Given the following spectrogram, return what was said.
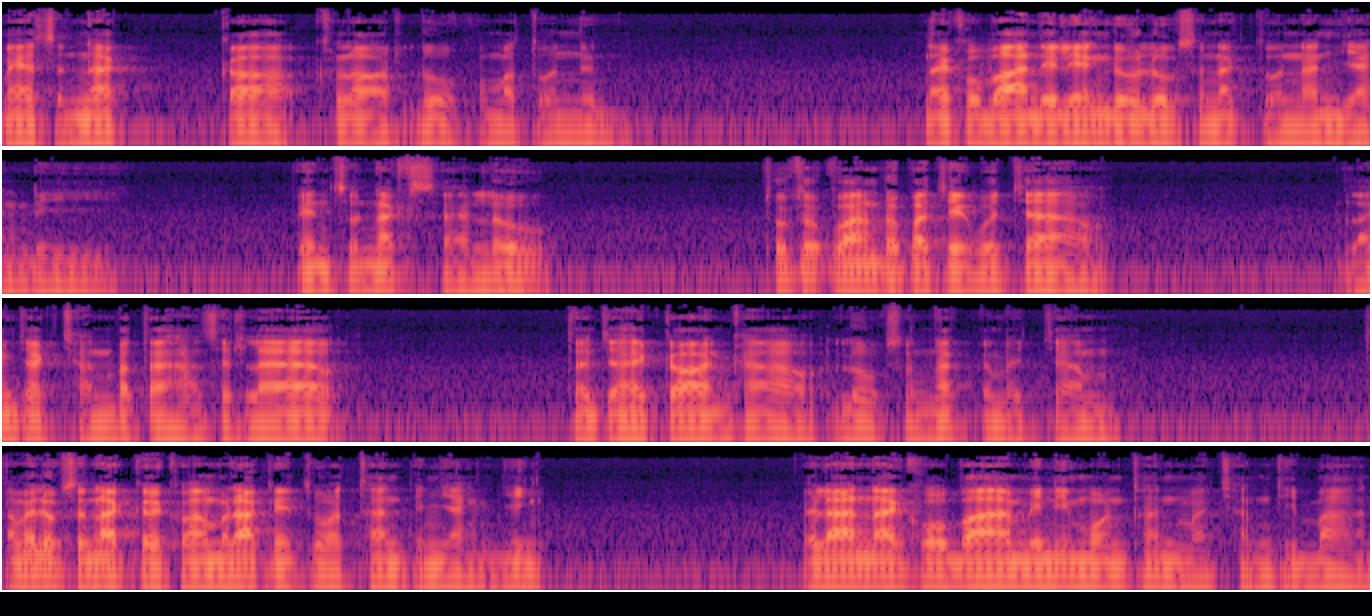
แม่สุนัขกก็คลอดลูกออกมาตัวหนึ่ง นายโคบาลได้เลี้ยงดูลูกสุนัขตัวนั้นอย่างดี เป็นสุนัขแสนลูกทุกๆวันพระปัจเจกพุทธเจ้า หลังจากฉันพัตาหารเสร็จแล้ว ท่านจะให้ก้อนข้าวลูกสุนัขเป็นประจำ ทำให้ลูกสุนัขเกิดความรักในตัวท่านเป็นอย่างยิ่ง เวลานายโคบาไปนิมนต์ท่านมาฉันที่บ้าน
